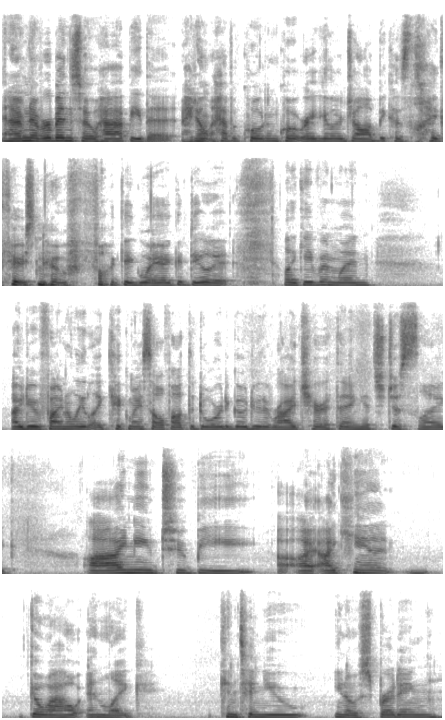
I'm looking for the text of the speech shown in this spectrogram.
and I've never been so happy that I don't have a quote unquote regular job because, like, there's no fucking way I could do it. Like, even when I do finally, like, kick myself out the door to go do the ride share thing, it's just like, I need to be, I, I can't go out and, like, continue, you know, spreading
